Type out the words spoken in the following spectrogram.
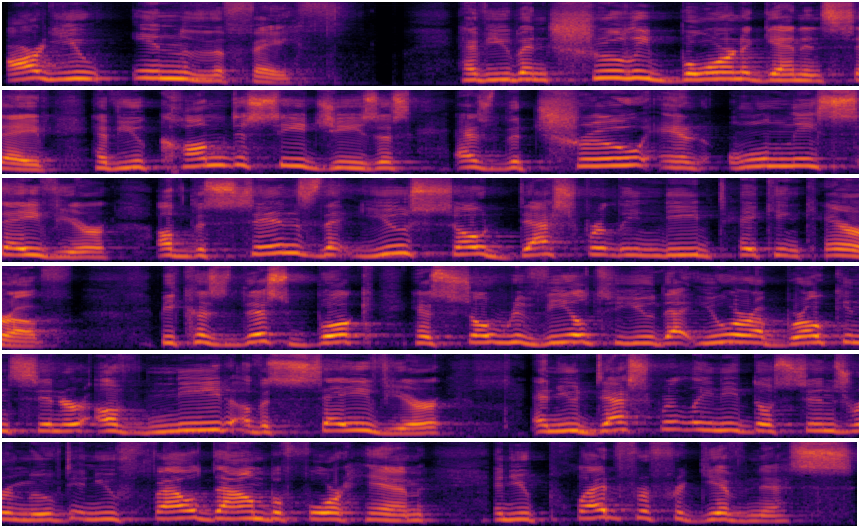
Are you in the faith? Have you been truly born again and saved? Have you come to see Jesus as the true and only Savior of the sins that you so desperately need taking care of? Because this book has so revealed to you that you are a broken sinner of need of a Savior, and you desperately need those sins removed, and you fell down before Him, and you pled for forgiveness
